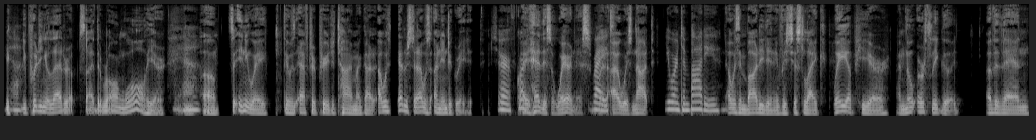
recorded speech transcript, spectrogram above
Yeah. you're putting your ladder upside the wrong wall here Yeah. um, so anyway there was after a period of time i got i was I understand i was unintegrated Sure. Of course. I had this awareness, Right. but I was not, you weren't embodied. I was embodied in it. It was just like way up here. I'm no earthly good other than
